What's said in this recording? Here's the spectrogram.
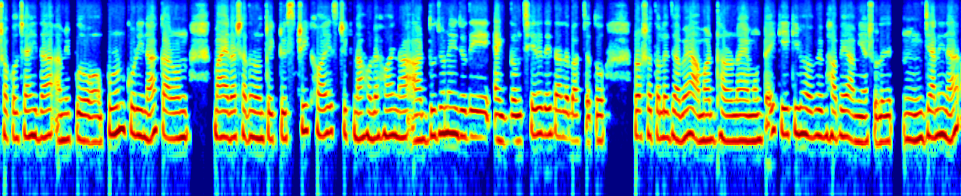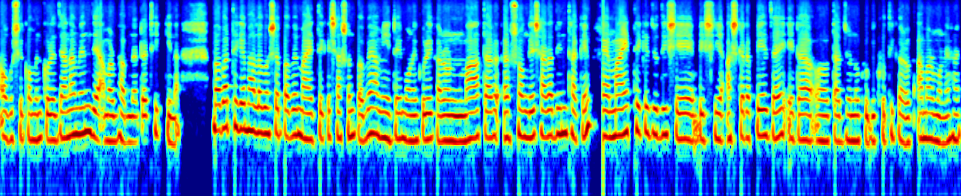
সকল চাহিদা আমি পূরণ করি না। কারণ মায়েরা সাধারণত একটু স্ট্রিক্ট হয়। স্ট্রিক্ট না হলে হয় না। আর দুজনেই যদি একদম ছেড়ে দেই তাহলে বাচ্চা তো রসাতলে যাবে। আমার ধারণা এমনটাই। কে কীভাবে ভাবে আমি আসলে জানি না। অবশ্যই কমেন্ট করে জানাবেন যে আমার ভাবনাটা ঠিক কিনা। বাবার থেকে ভালোবাসা পাবে, মায়ের থেকে শাসন পাবে। আমি এটাই মনে করি। কারণ মা তার সঙ্গে সারাদিন থাকে। মায়ের থেকে যদি সে বেশি আশকারা পেয়ে যায় এটা তার জন্য খুবই ক্ষতিকারক আমার মনে হয়।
